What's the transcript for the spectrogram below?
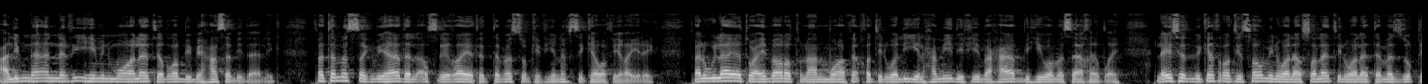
علمنا أن فيه من موالاة الرب بحسب ذلك. فتمسك بهذا الأصل غاية التمسك في نفسك وفي غيرك. فالولاية عبارة عن موافقة الولي الحميد في محابه ومساخطه. ليست بكثرة صوم ولا صلاة ولا تمزق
